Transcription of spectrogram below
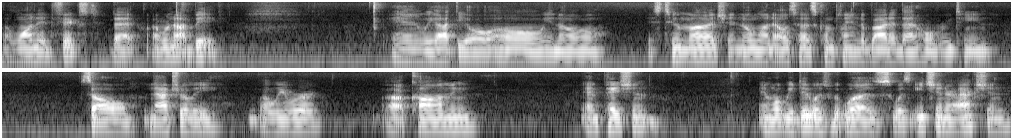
wanted fixed that were not big. And we got the old, oh, you know, it's too much and no one else has complained about it, that whole routine. So naturally, we were uh, calm and, and patient. And what we did was was was each interaction,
